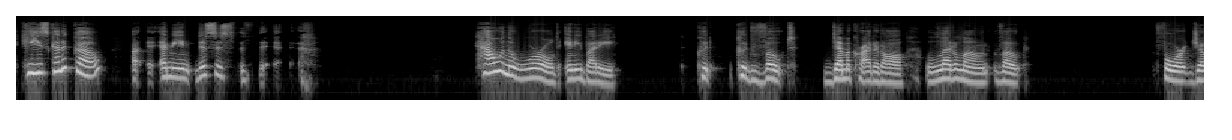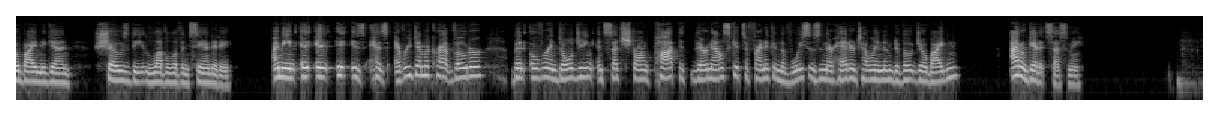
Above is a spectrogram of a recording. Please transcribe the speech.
He's going to go. Uh, I mean, this is how in the world anybody could could vote Democrat at all, let alone vote for Joe Biden again, shows the level of insanity. I mean, it, it, it is has every Democrat voter been overindulging in such strong pot that they're now schizophrenic and the voices in their head are telling them to vote Joe Biden? I don't get it, Sesame.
